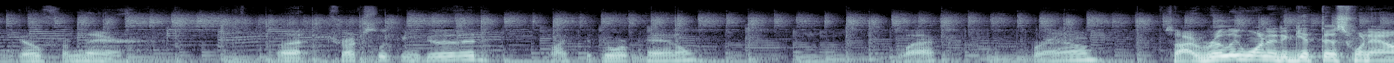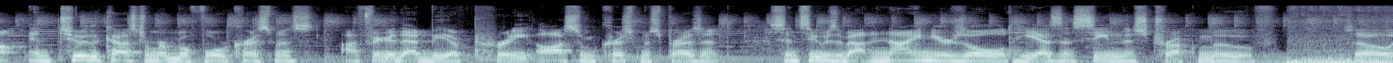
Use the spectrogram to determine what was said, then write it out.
and go from there. But truck's looking good. Like the door panel. Black, brown. So I really wanted to get this one out and to the customer before Christmas. I figured that'd be a pretty awesome Christmas present. Since he was about nine years old, he hasn't seen this truck move. So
